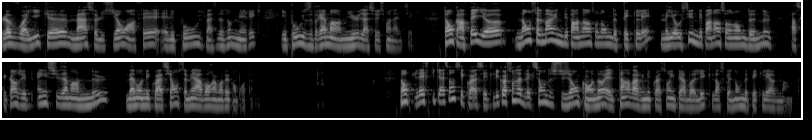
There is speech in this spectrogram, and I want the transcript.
là, vous voyez que ma solution, en fait, elle épouse, ma solution numérique épouse vraiment mieux la solution analytique. Donc, en fait, il y a non seulement une dépendance au nombre de piclets, mais il y a aussi une dépendance au nombre de nœuds. Parce que quand j'ai insuffisamment de nœuds, ben, mon équation se met à avoir un mauvais comportement. Donc, l'explication, c'est quoi? C'est que l'équation d'advection-diffusion qu'on a, elle tend vers une équation hyperbolique lorsque le nombre de piclets augmente.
